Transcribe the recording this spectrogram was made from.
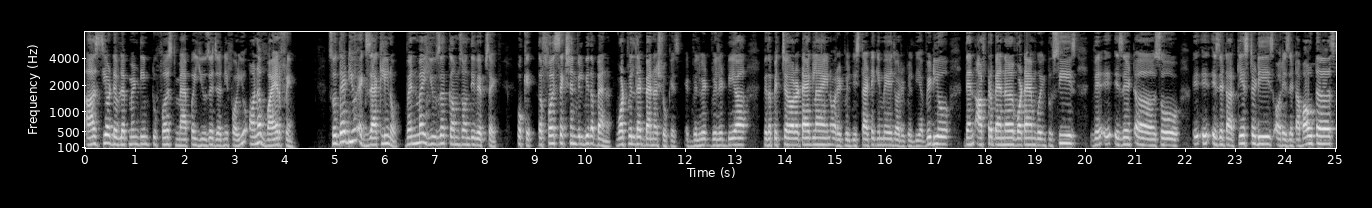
ask your development team to first map a user journey for you on a wireframe so that you exactly know when my user comes on the website okay the first section will be the banner what will that banner showcase it will it will it be a with a picture or a tagline or it will be static image or it will be a video. Then after banner what i am going to see is is it uh, so is it our case studies or is it about us?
